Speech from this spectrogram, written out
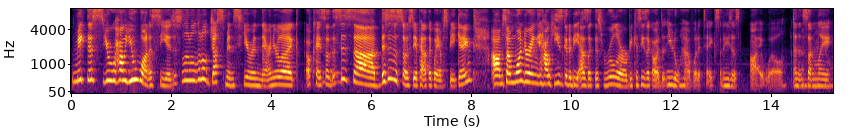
make this your how you want to see it. Just little little adjustments here and there, and you're like, okay, so this is uh this is a sociopathic way of speaking. Um, so I'm wondering how he's gonna be as like this ruler because he's like, oh, you don't have what it takes, and he says, I will, and then I'm suddenly.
